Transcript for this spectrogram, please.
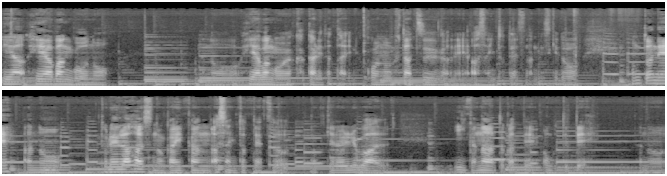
部屋部屋番号のあの部屋番号が書かれたタイルこの2つがね朝に撮ったやつなんですけど本当はねあのトレーラーハウスの外観朝に撮ったやつのつけられればいいかなとかって思っててあの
